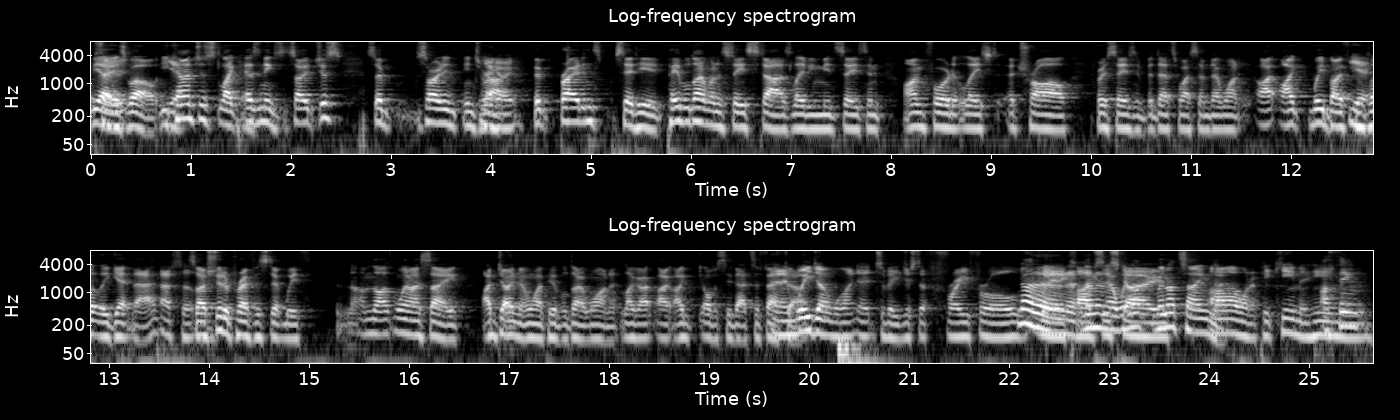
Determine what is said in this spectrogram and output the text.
the NBA So, as well. You yeah. can't just like as an ex- so just so sorry to interrupt, but Braden said here people don't want to see stars leaving mid-season. I'm for it at least a trial for a season, but that's why some don't want. It. I, I we both Yeah. completely get that. Absolutely. So I should have prefaced it with. I'm not when I say I don't know why people don't want it. Like I, I, I obviously that's a factor. and we don't want it to be just a free for all. No, no, no, no, no, no, no, we're not- we're not saying oh, that. Oh, I want to pick him and him. I think and-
